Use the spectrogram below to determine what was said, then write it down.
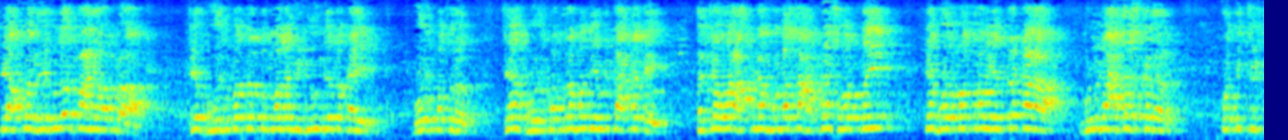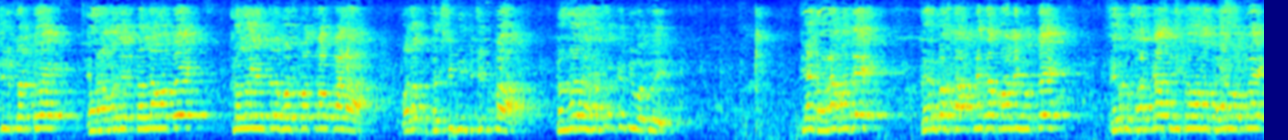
ते आपण रेग्युलर पाणी वापरा. जे भोजपत्र तुम्हाला मी लिहून देतो काही भोजपत्र. ज्या भोजपत्रामध्ये एवढी ताकद आहे त्याच्यावर आपल्या मुलाचा अभ्यास होत नाही त्या भोजपत्रावर यंत्र काढा. मुलगा अभ्यास करल. पती चिडचिड करतोय घरामध्ये कला होतोय कला यंत्र भोजपत्रावर काढा. बरं दक्षिणबिंदू चिटका कला घरात कधी होतोय? ज्या घरामध्ये गर्भ स्थापनेचा प्रॉब्लेम होतोय. गर्भ सारखा तुमच्यावाला भर होतोय.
